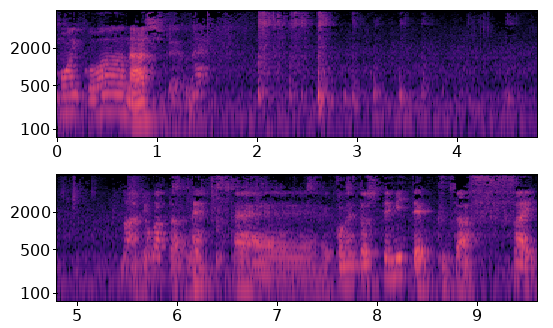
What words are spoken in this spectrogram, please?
もう一個はなしだよね。まあ、よかったらね、えー、コメントしてみてください。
